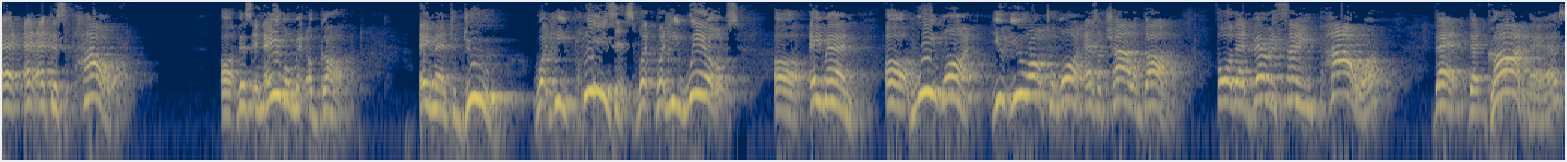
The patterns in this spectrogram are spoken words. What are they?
at, at, at this power, uh, this enablement of God, amen, to do what He pleases, what what He wills, uh, amen. Uh, we want you you ought to want as a child of God for that very same power that, that God has,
